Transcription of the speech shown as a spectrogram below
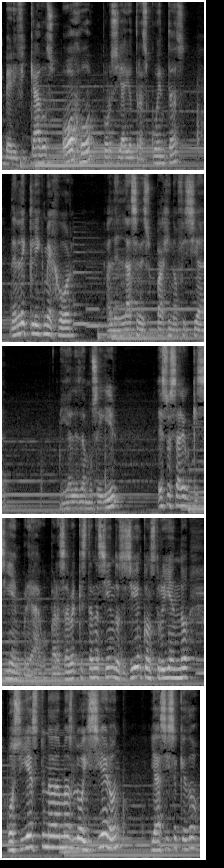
verificados, ojo, por si hay otras cuentas. Denle clic mejor al enlace de su página oficial y ya les damos seguir. Eso es algo que siempre hago para saber qué están haciendo, si siguen construyendo o si esto nada más lo hicieron y así se quedó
